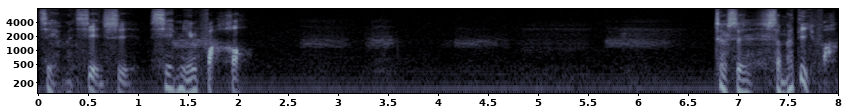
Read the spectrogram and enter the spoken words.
借问仙师，仙名法号，这是什么地方？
